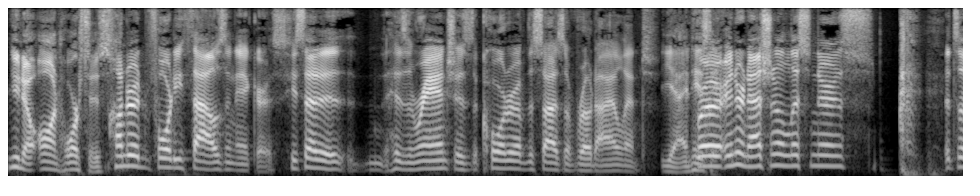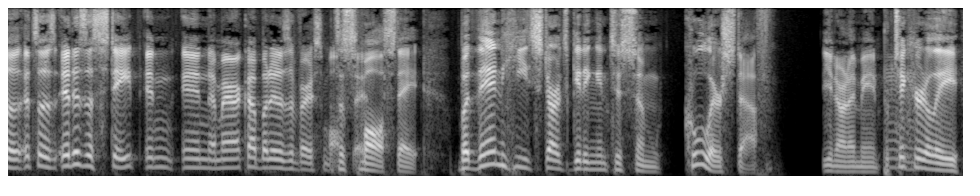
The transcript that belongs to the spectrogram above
you know, on horses. hundred forty thousand acres. He said his ranch is a quarter of the size of Rhode Island. Yeah, and his For international listeners, it's a it's a it is a state in in America, but it is a very small. It's a state. small state. But then he starts getting into some cooler stuff. You know what I mean? Particularly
